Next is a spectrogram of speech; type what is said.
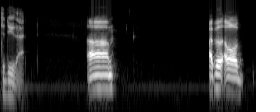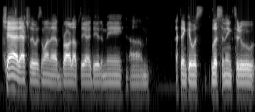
to do that? Um, I bel well, Chad actually was the one that brought up the idea to me. Um, I think it was listening through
